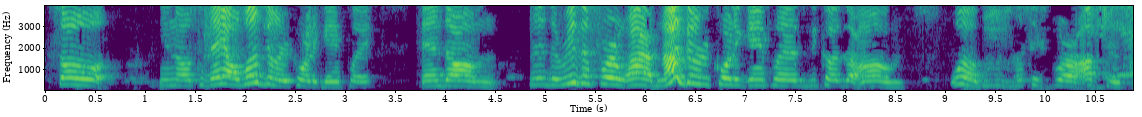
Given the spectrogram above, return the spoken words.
So, you know, today I was gonna record a gameplay, and um, the, the reason for why I'm not gonna record a gameplay is because um, well, let's explore our options.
